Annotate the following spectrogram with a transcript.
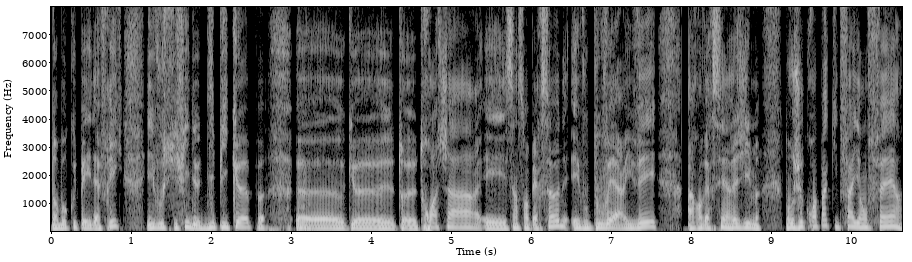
dans beaucoup de pays d'Afrique, il vous suffit de 10 pick-up, euh, que, trois chars et 500 personnes et vous pouvez arriver à renverser un régime. Donc je ne crois pas qu'il faille en faire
